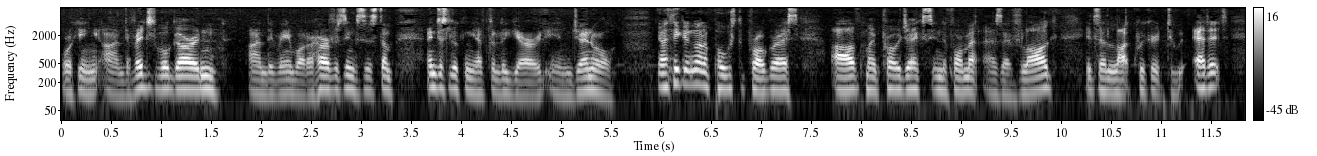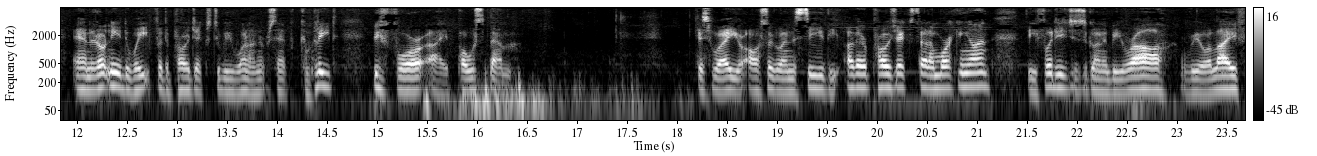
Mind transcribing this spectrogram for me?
working on the vegetable garden, on the rainwater harvesting system, and just looking after the yard in general. Now, I think I'm going to post the progress of my projects in the format as a vlog. It's a lot quicker to edit, and I don't need to wait for the projects to be 100% complete before I post them. This way you're also going to see the other projects that I'm working on. The footage is going to be raw, real life,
